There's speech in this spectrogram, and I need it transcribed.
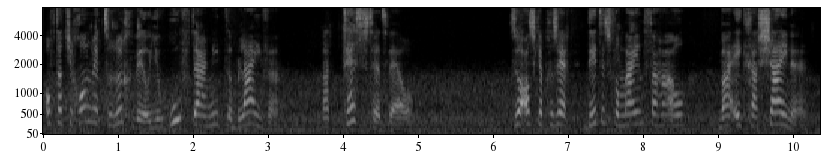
of dat je gewoon weer terug wil. Je hoeft daar niet te blijven, maar test het wel. Zoals ik heb gezegd, dit is voor mijn verhaal waar ik ga shinen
